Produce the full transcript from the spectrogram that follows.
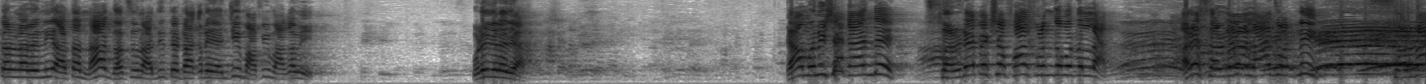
करणाऱ्यांनी आता ना घासून आदित्य ठाकरे यांची माफी मागावी. पुढे गेल्या द्या. ह्या मनीषा कायंदे सरड्यापेक्षा फास्ट रंग बदलला. अरे सरड्याला लाज वाटली. सरडा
